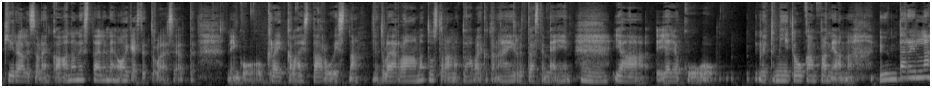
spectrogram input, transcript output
kirjallisuuden kaanonista, eli ne mm. oikeasti tulee sieltä niin kuin kreikkalaistarvista. Ne tulee raamatusta, raamattuhan vaikuttaa ihan hirvittävästi meihin. Mm. Ja, ja joku nyt MeToo-kampanjan ympärillä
